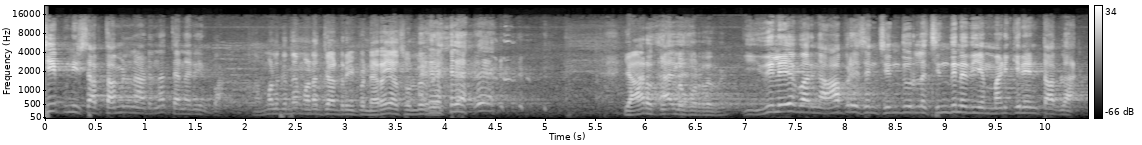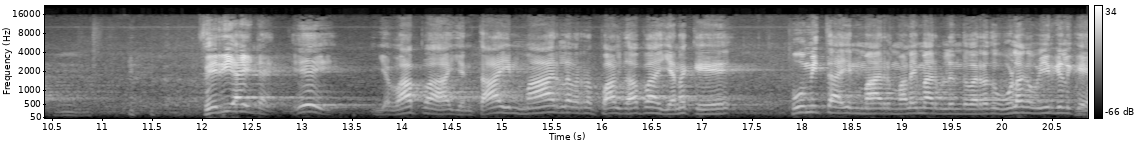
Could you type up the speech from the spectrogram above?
சீஃப் மினிஸ்டர் ஆஃப் தமிழ்நாடுன்னா திணறி இருப்பான். நம்மளுக்கு தான் மனச்சான்று? இப்போ நிறையா சொல்லுது. யாரை போடுறது? இதுலயே பாருங்க ஆபரேஷன் சிந்தூர்ல சிந்து நதியை மடிக்கிறேன் டாப்ல பெரிய ஆயிட்டேன் ஏய் இங்கே வாப்பா என் தாயின் மாறில் வர்ற பால் தாப்பா எனக்கு பூமி தாயின் மாறு மலை வர்றது உலக உயிர்களுக்கு.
